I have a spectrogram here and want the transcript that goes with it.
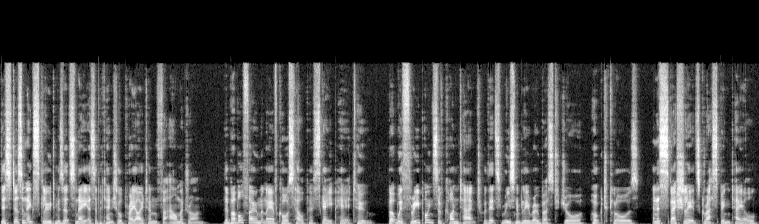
this doesn't exclude Mizutsune as a potential prey item for Almudron. The bubble foam may of course help escape here too, but with three points of contact with its reasonably robust jaw, hooked claws, and especially its grasping tail,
